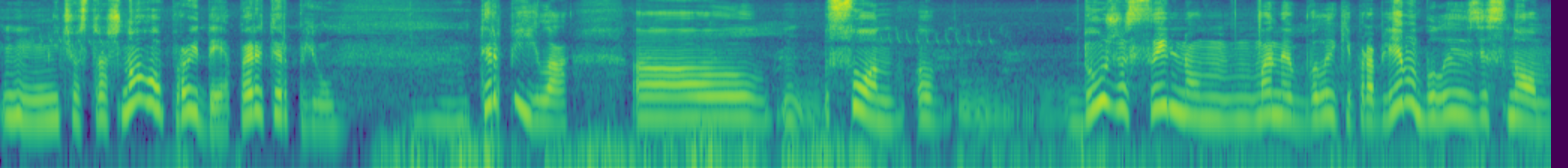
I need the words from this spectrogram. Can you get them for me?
нічого страшного пройде, перетерплю. Терпіла. Сон. Е, Дуже сильно в мене великі проблеми були зі сном.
